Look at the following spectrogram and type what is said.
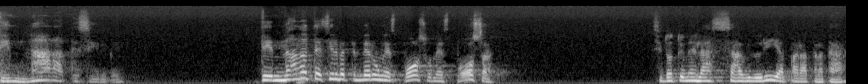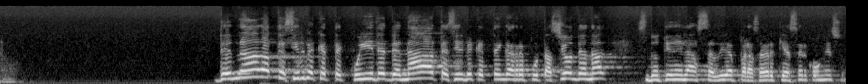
De nada te sirve. De nada te sirve tener un esposo, una esposa, si no tienes la sabiduría para tratarlo. De nada te sirve que te cuides, de nada te sirve que tengas reputación, de nada, si no tienes la sabiduría para saber qué hacer con eso.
